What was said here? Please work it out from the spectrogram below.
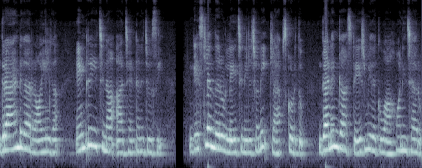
గ్రాండ్గా రాయల్గా ఎంట్రీ ఇచ్చిన ఆ జంటను చూసి గెస్ట్లందరూ లేచి నిల్చొని క్లాప్స్ కొడుతూ ఘనంగా స్టేజ్ మీదకు ఆహ్వానించారు.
